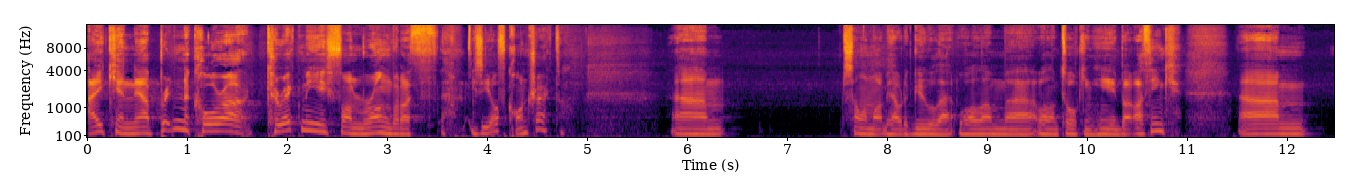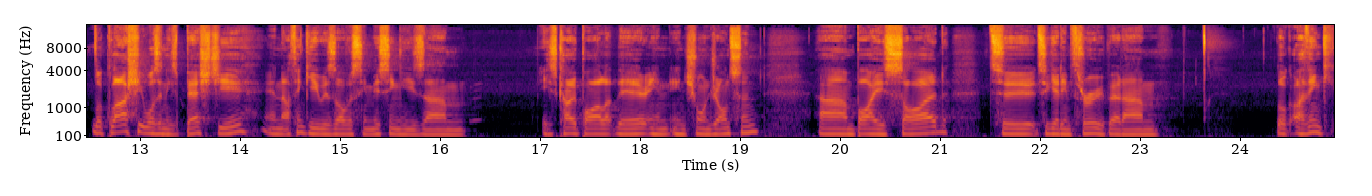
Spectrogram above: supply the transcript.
Aitken? Now, Briton Nikora, correct me if I'm wrong, but I th- is he off contract? Um, someone might be able to Google that while I'm uh, while I'm talking here. But I think, um, look, last year wasn't his best year, and I think he was obviously missing his um, his co-pilot there in, in Shaun Johnson um, by his side to to get him through. But um, look, I think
